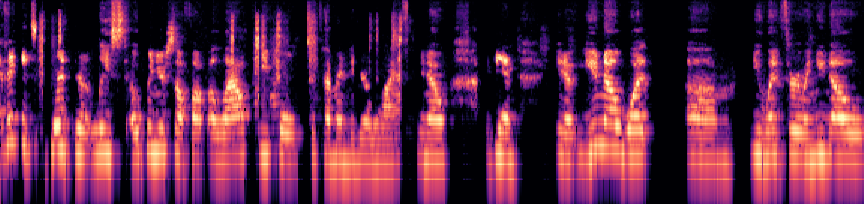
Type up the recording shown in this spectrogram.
I think it's good to at least open yourself up, allow people to come into your life. You know, again, you know, you know what um, you went through, and you know,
